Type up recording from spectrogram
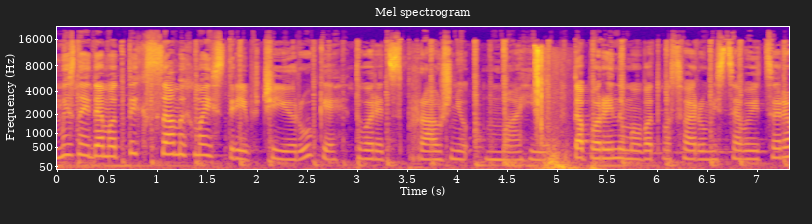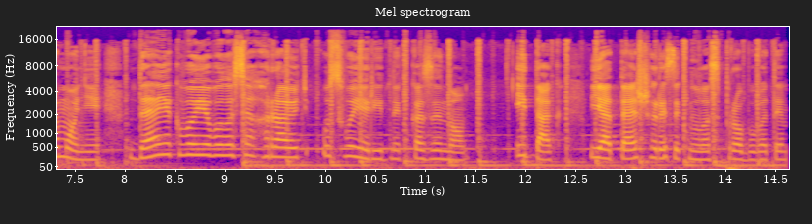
Ми знайдемо тих самих майстрів, чиї руки творять справжню магію, та поринемо в атмосферу місцевої церемонії, де, як виявилося, грають у своєрідне казино. І так, я теж ризикнула спробувати.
